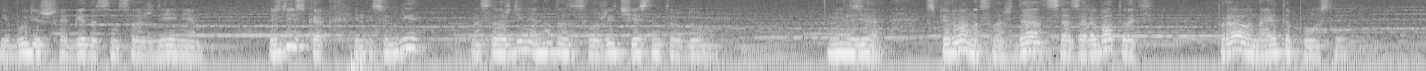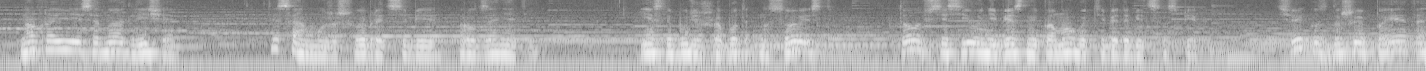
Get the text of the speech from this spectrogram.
и будешь обедать с наслаждением. Здесь, как и на земле, наслаждение надо заслужить честным трудом. Нельзя сперва наслаждаться, а зарабатывать право на это после. Но в раю есть одно отличие. Ты сам можешь выбрать себе род занятий. Если будешь работать на совесть, то все силы небесные помогут тебе добиться успеха. Человеку с душой поэта,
